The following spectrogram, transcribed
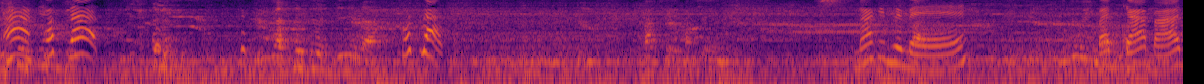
Max, what's that? Hindi nila. What's that? Max eh, Max eh. Bakit, bebe? Bad ka? Bad?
